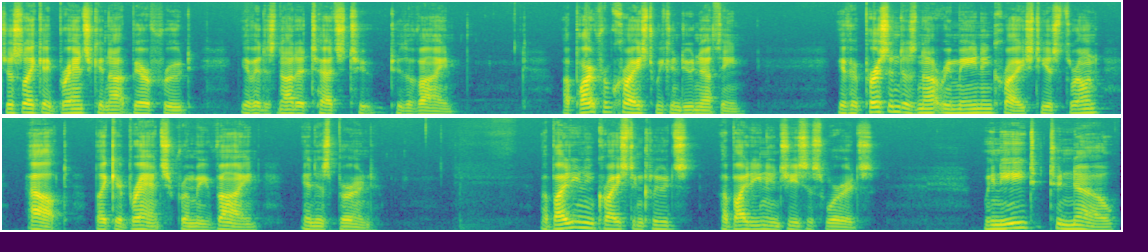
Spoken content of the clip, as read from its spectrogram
just like a branch cannot bear fruit if it is not attached to, to the vine. Apart from Christ, we can do nothing. If a person does not remain in Christ, he is thrown out like a branch from a vine and is burned. Abiding in Christ includes abiding in Jesus' words. We need to know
